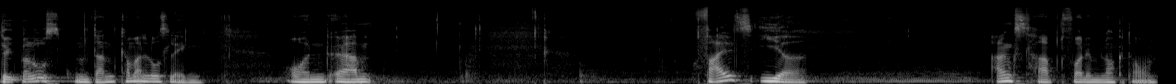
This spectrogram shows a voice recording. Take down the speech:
legt man los. Und dann kann man loslegen. Und ähm, falls ihr Angst habt vor dem Lockdown,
